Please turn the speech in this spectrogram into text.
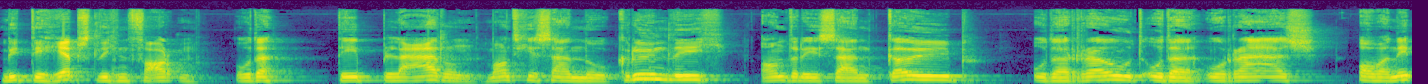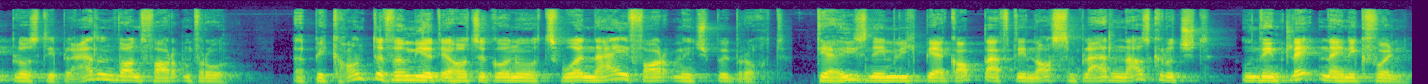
Mit den herbstlichen Farben, oder? Die Bladeln, manche sind noch grünlich, andere sind gelb oder rot oder orange. Aber nicht bloß die Bladeln waren farbenfroh. Ein Bekannter von mir, der hat sogar noch zwei neue Farben ins Spiel gebracht. Der ist nämlich bergab auf die nassen Bladeln ausgerutscht und in die Letten reingefallen.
